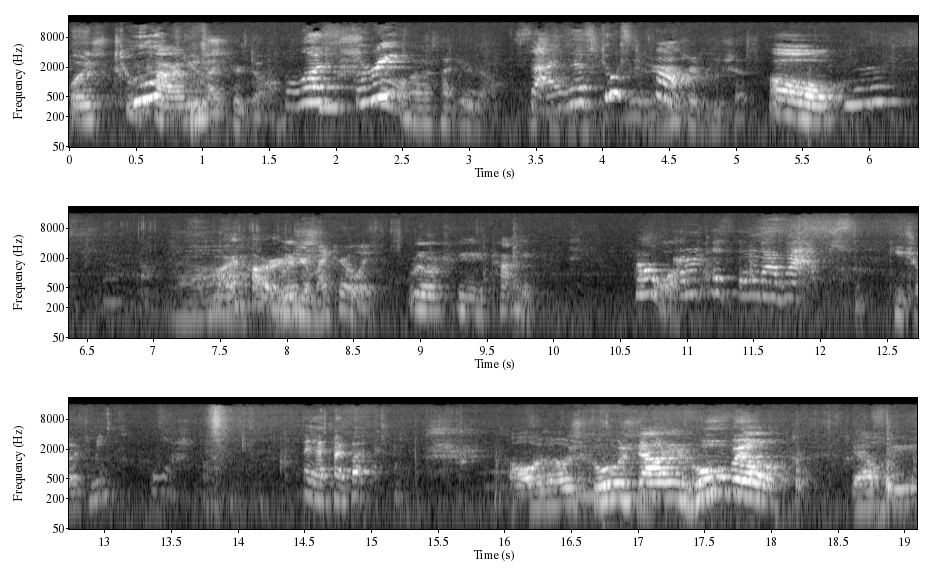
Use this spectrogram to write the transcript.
Was two Do you times. like your dog? Was three Oh, that's not your dog. sizes too Yours small. Oh, No. My heart Where's is- your microwave? little teeny tiny. Now what? um, it's in the box. Can you show it to me? Yeah. Hey, that's my butt. All those who's down in Whoville. They'll be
